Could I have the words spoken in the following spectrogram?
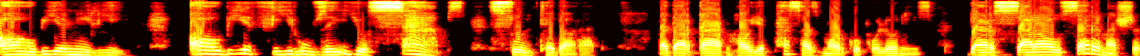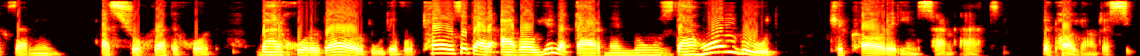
آبی نیلی آبی فیروزه‌ای و سبز سلطه دارد و در قرنهای پس از مارکوپولو نیز در سراسر مشرق زمین از شهرت خود برخوردار بوده و تازه در اوایل قرن نوزدهم بود که کار این صنعت به پایان رسید.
